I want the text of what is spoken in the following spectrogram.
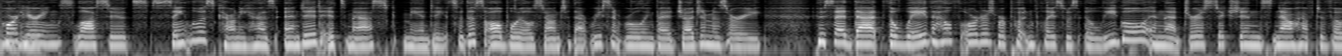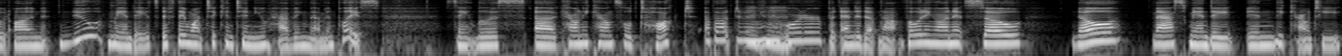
court hearings, lawsuits, St. Louis County has ended its mask mandate. So this all boils down to that recent ruling by a judge in Missouri who said that the way the health orders were put in place was illegal and that jurisdictions now have to vote on new mandates if they want to continue having them in place. St. Louis uh, County Council talked about doing a new order, but ended up not voting on it. So, no mask mandate in the county.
